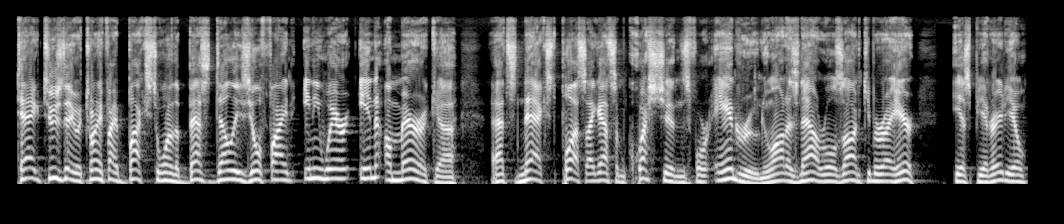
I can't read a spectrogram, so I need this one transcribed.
Tag Tuesday with 25 bucks to one of the best delis you'll find anywhere in America. That's next. Plus, I got some questions for Andrew. Nuanez Now rolls on. Keep it right here. ESPN Radio.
